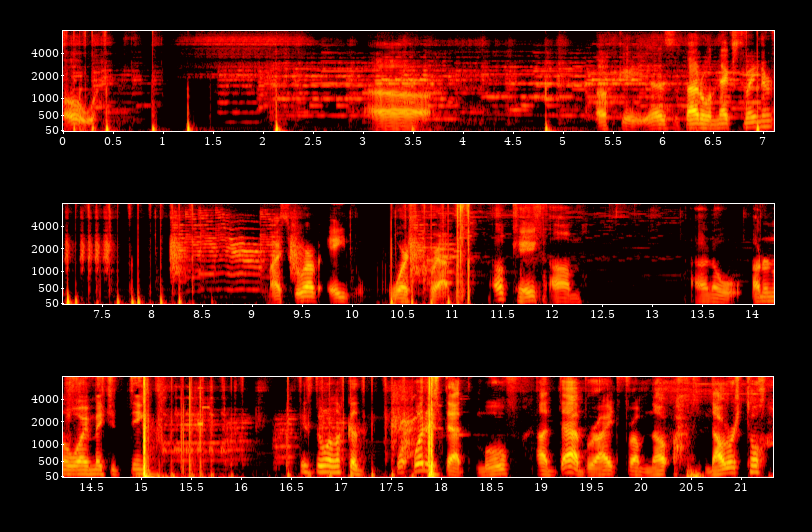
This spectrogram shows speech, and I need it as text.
Oh. Uh. Okay, let's battle next trainer. My score of eight worst crap. Okay, um. I don't know. I don't know why it makes you think he's doing like a what, what is that move? A dab, right? From Naruto.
